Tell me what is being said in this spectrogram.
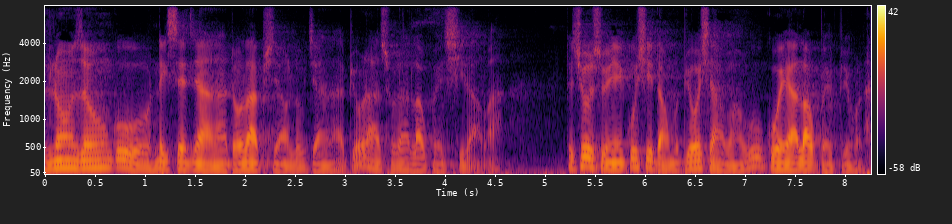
အလွန်ဆုံးကိုကိုနှိပ်စက်ကြတာဒေါသဖြစ်အောင်လုပ်ကြတာပြောတာဆိုတာလောက်ပဲရှိတာပါ။တချို့ဆိုရင်ကိုရှိတောင်မပြောရှာပါဘူး။ကိုယ်ရလောက်ပဲပြောတာ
